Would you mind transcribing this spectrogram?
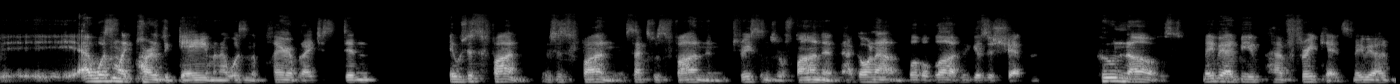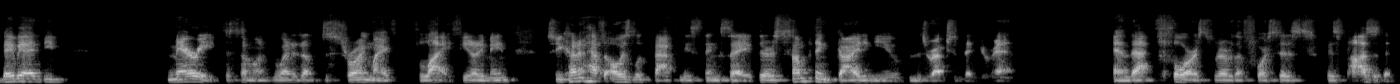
eh, I wasn't like part of the game, and I wasn't a player, but I just didn't it was just fun. It was just fun. Sex was fun, and threesomes were fun, and going out and blah blah blah. Who gives a shit? And who knows? Maybe I'd be have three kids. Maybe I maybe I'd be married to someone who ended up destroying my life. You know what I mean? So you kind of have to always look back on these things. Say there's something guiding you in the direction that you're in, and that force, whatever that force is, is positive.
